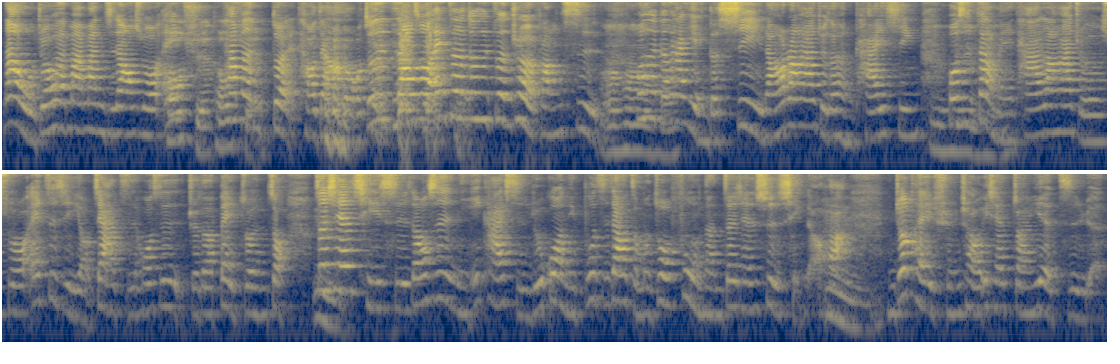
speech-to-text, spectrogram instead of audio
那我就会慢慢知道说，哎、偷学偷学，他们对掏家多，就是知道说，哎、这个就是正确的方式，嗯或是跟他演个戏，然后让他觉得很开心，嗯或是赞美他，让他觉得说，哎、自己有价值，或是觉得被尊重，嗯。这些其实都是你一开始，如果你不知道怎么做赋能这件事情的话，嗯。你就可以寻求一些专业资源。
